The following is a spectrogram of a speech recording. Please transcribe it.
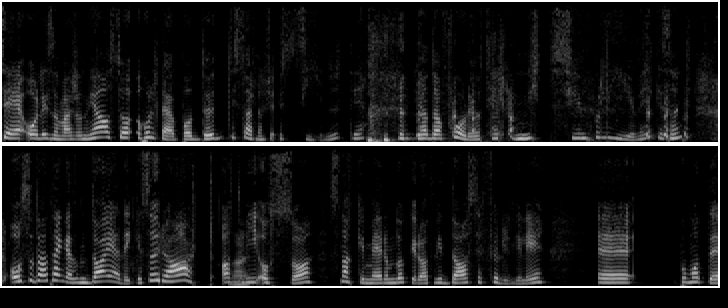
til å liksom være sånn Ja, og så holdt jeg jo på å dø i starten av Sier du det? Ja, da får du jo et helt nytt syn på livet, ikke sant? Og så da tenker jeg sånn, da er det ikke så rart at Nei. vi også snakker mer om dere, og at vi da selvfølgelig eh, på en måte,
